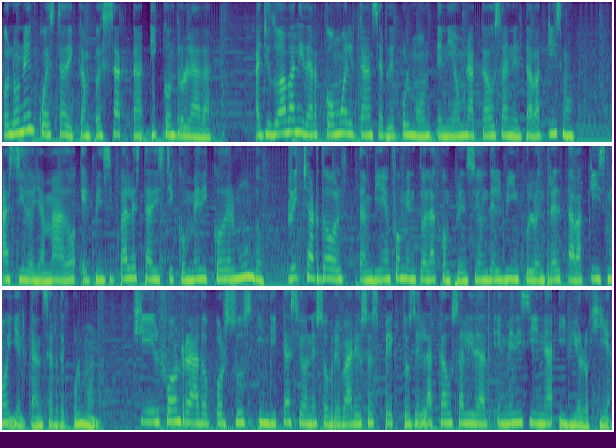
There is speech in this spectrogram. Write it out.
con una encuesta de campo exacta y controlada. Ayudó a validar cómo el cáncer de pulmón tenía una causa en el tabaquismo. Ha sido llamado el principal estadístico médico del mundo. Richard Doll también fomentó la comprensión del vínculo entre el tabaquismo y el cáncer de pulmón. Hill fue honrado por sus indicaciones sobre varios aspectos de la causalidad en medicina y biología.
